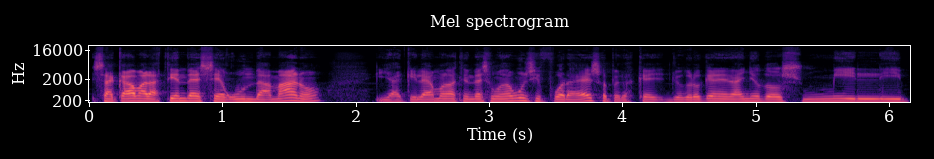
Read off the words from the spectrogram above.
sacaban las tiendas de segunda mano. Y aquí le damos las tiendas de segunda mano como si fuera eso, pero es que yo creo que en el año 2000 y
